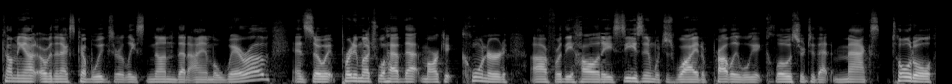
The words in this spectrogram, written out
coming out over the next couple weeks, or at least none that I am aware of. And so it pretty much will have that market cornered uh, for the holiday season, which is why it probably will get closer to that max total.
